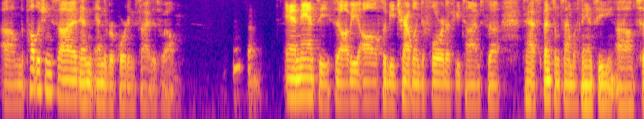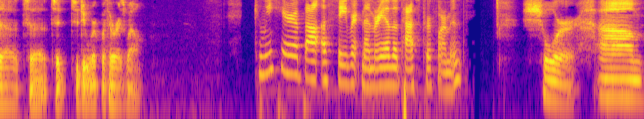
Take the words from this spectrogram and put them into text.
um, the publishing side, and and the recording side as well. Awesome. And Nancy, so I'll be I'll also be traveling to Florida a few times to to have spend some time with Nancy uh, to to to to do work with her as well. Can we hear about a favorite memory of a past performance? Sure. Um,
